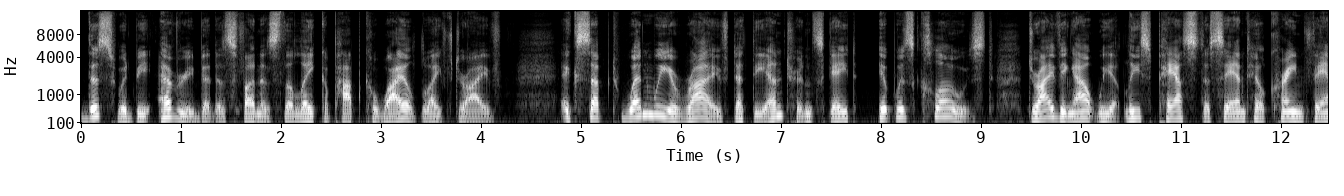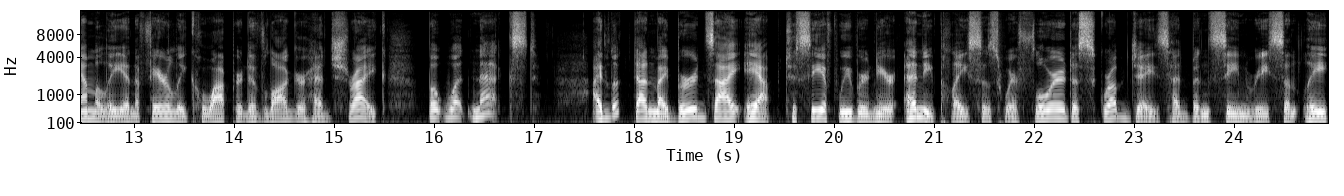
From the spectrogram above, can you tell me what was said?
This would be every bit as fun as the Lake Apopka Wildlife Drive. Except when we arrived at the entrance gate, it was closed. Driving out, we at least passed a sandhill crane family and a fairly cooperative loggerhead shrike. But what next? I looked on my bird's eye app to see if we were near any places where Florida scrub jays had been seen recently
